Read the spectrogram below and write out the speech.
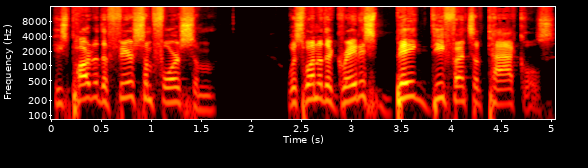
He's part of the fearsome foursome, was one of the greatest big defensive tackles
